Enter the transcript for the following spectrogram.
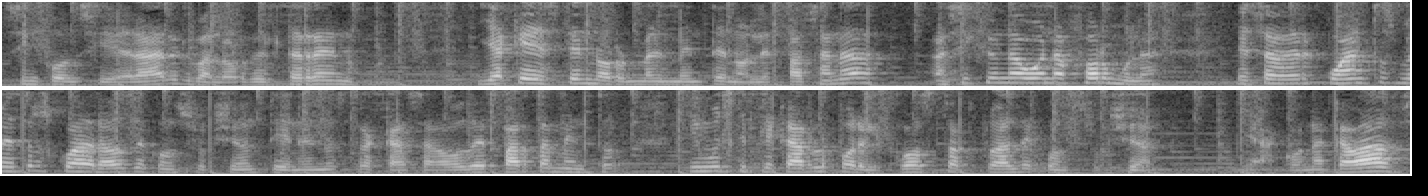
sin considerar el valor del terreno, ya que este normalmente no le pasa nada. Así que una buena fórmula es saber cuántos metros cuadrados de construcción tiene nuestra casa o departamento y multiplicarlo por el costo actual de construcción, ya con acabados.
